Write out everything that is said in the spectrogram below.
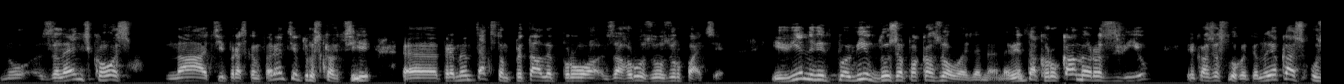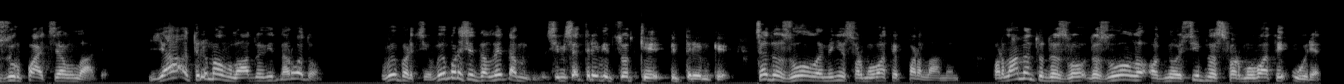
ну Зеленського на цій прес-конференції в Трускавці е, прямим текстом питали про загрозу узурпації. І він відповів дуже показово для мене. Він так руками розвів і каже: слухайте, ну яка ж узурпація влади? Я отримав владу від народу. Виборці. Виборці дали там 73% підтримки. Це дозволило мені сформувати парламент. Парламенту дозво- дозволило одноосібно сформувати уряд.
